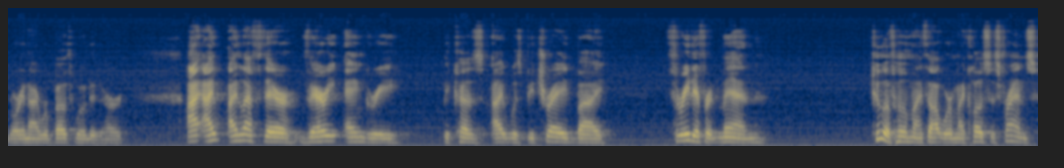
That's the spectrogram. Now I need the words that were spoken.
Lori and I were both wounded and hurt. I, I, I left there very angry because I was betrayed by three different men, two of whom I thought were my closest friends.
